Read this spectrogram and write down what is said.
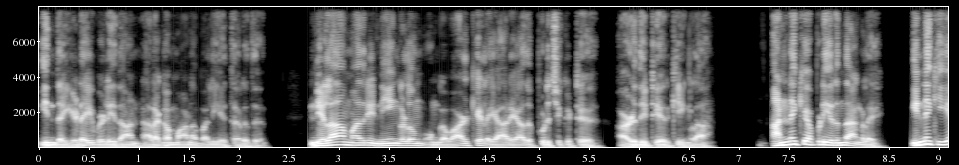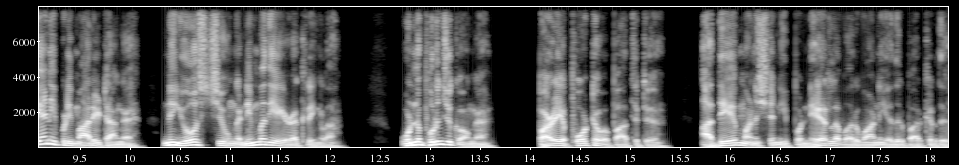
இந்த இடைவெளி தான் நரகமான வழியை தருது. நிலா மாதிரி நீங்களும் உங்க வாழ்க்கையில யாரையாவது புடிச்சுக்கிட்டு அழுதிட்டே இருக்கீங்களா? அன்னைக்கு அப்படி இருந்தாங்களே. இன்னைக்கு ஏன் இப்படி மாறிட்டாங்க? யோசிச்சு உங்க நிம்மதியை இழக்கிறீங்களா? ஒன்னு புரிஞ்சுக்கோங்க. பழைய போட்டோவை பார்த்துட்டு அதே மனுஷன் இப்போ நேர்ல வருவான்னு எதிர்பார்க்கிறது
